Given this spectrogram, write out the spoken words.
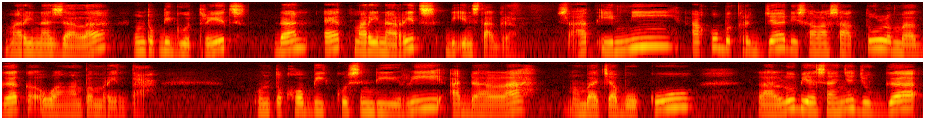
Marina Zala untuk di Goodreads dan at Marina Ritz di Instagram. Saat ini aku bekerja di salah satu lembaga keuangan pemerintah. Untuk hobiku sendiri adalah membaca buku, lalu biasanya juga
